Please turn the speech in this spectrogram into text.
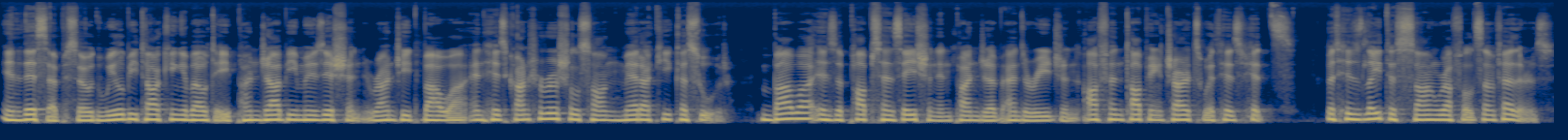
In this episode, we'll be talking about a Punjabi musician, Ranjit Bawa, and his controversial song Mera Ki Kasoor. Bawa is a pop sensation in Punjab and the region, often topping charts with his hits. But his latest song ruffled some feathers.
